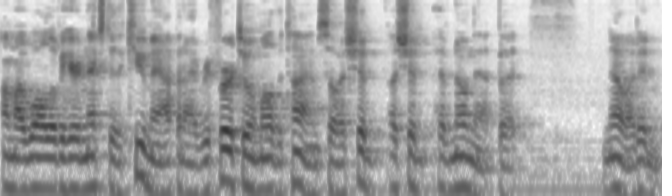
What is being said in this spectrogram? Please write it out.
on my wall over here next to the Q map, and I refer to them all the time. So I should I should have known that, but no, I didn't.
